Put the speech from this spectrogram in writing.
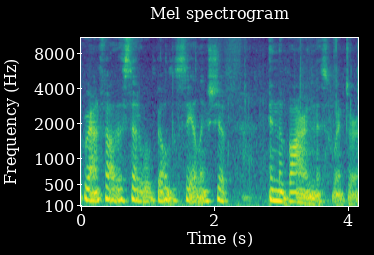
Grandfather said we'll build a sailing ship in the barn this winter.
